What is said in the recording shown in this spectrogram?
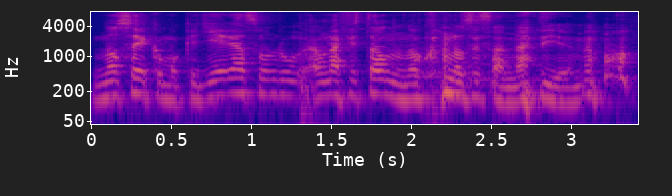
no sé, como que llegas a, a una fiesta donde no conoces a nadie, ¿no?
